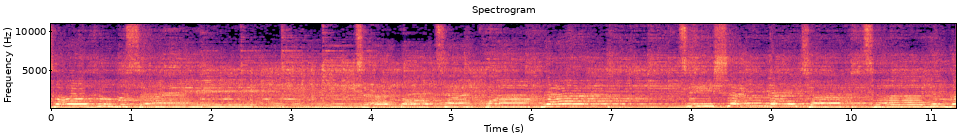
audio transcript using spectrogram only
โทรเข้ามาใส่จะตอบแทนความรักที่ฉันได้จากเธออย่างไร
